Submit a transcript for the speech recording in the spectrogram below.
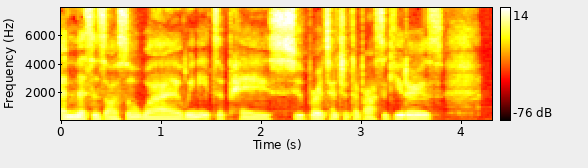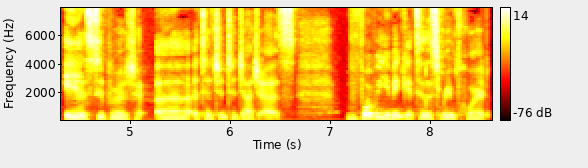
And this is also why we need to pay super attention to prosecutors and super uh, attention to judges. Before we even get to the Supreme Court,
